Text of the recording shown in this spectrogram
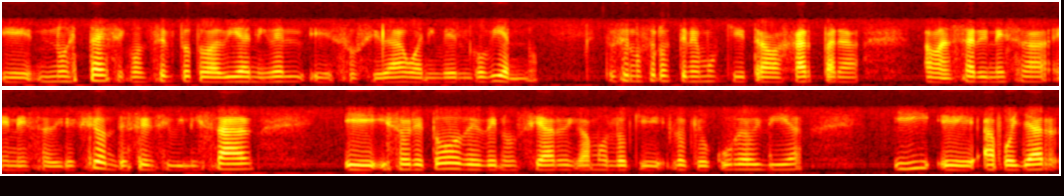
eh, no está ese concepto todavía a nivel eh, sociedad o a nivel gobierno. Entonces nosotros tenemos que trabajar para avanzar en esa en esa dirección de sensibilizar eh, y sobre todo de denunciar digamos lo que lo que ocurre hoy día y eh, apoyar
